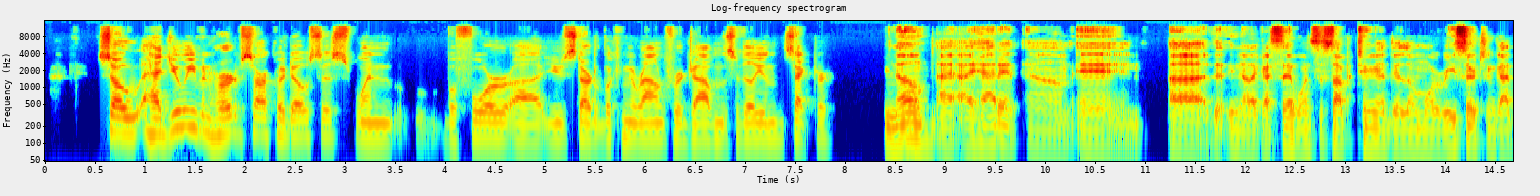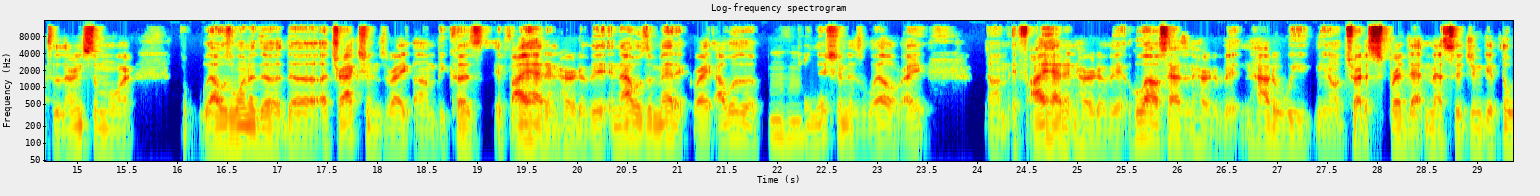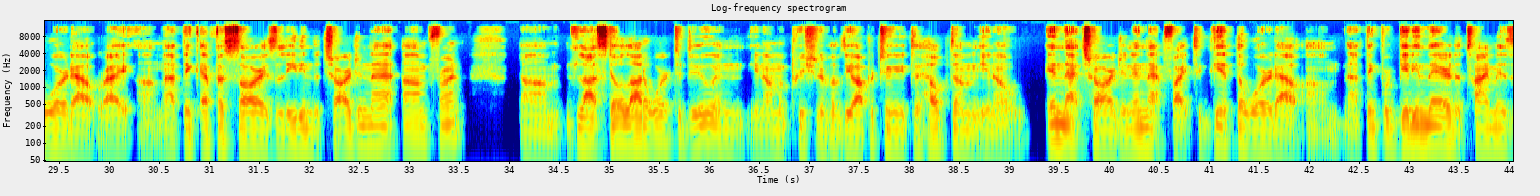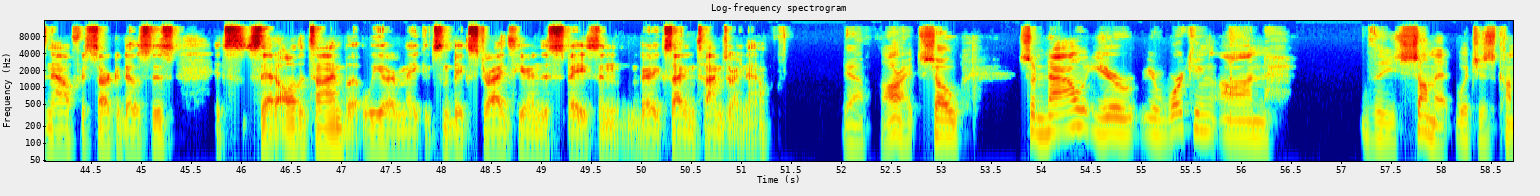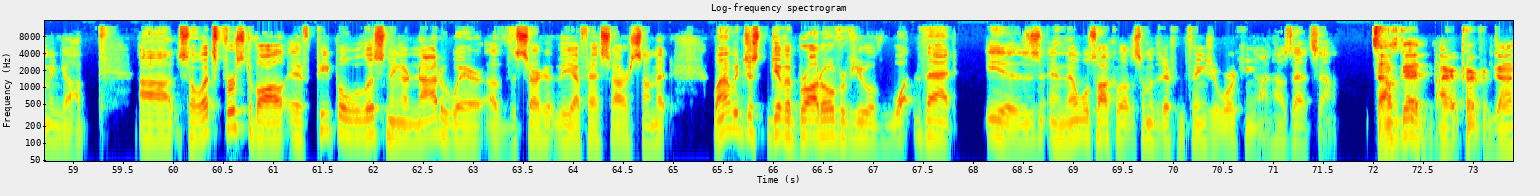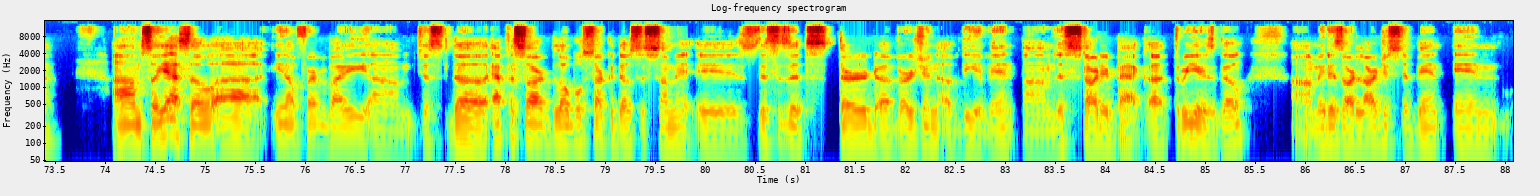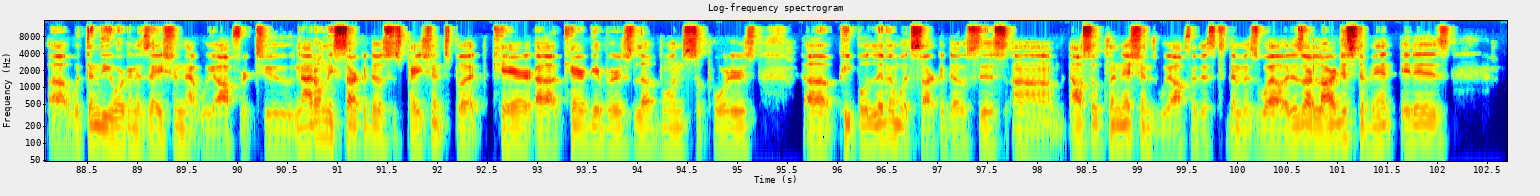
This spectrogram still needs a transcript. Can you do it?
So, had you even heard of sarcoidosis when before uh, you started looking around for a job in the civilian sector? No, I, I hadn't. Um, and uh, the, you know, like I said, once this opportunity, I did a little more research and got to learn some more. That was one of the the attractions, right? Um, because if I hadn't heard of it, and I was a medic, right? I was a mm-hmm. clinician as well, right? Um, if I hadn't heard of it, who else hasn't heard of it? And how do we, you know, try to spread that message and get the word out, right? Um, I think FSR is leading the charge in that um, front. Um, lot, still a lot of work to do, and you know, I'm appreciative of the opportunity to help them, you know, in that charge and in that fight to get the word out. Um, I think we're getting there. The time is now for sarcoidosis it's said all the time, but we are making some big strides here in this space and very exciting times right now. Yeah. All right. So so now you're you're working on the summit, which is coming up. Uh, so let's first of all, if people listening are not aware of the the FSR summit, why don't we just give a broad overview of what that is, and then we'll talk about some of the different things you're working on. How's that sound? Sounds good. All right, perfect, John. Um, so yeah, so uh, you know, for everybody, um, just the FSR Global Sarcoidosis Summit is this is its third uh, version of the event. Um, this started back uh, three years ago. Um, it is our largest event in uh, within the organization that we offer to not only sarcoidosis patients but care uh, caregivers, loved ones, supporters, uh, people living with sarcoidosis, um, also clinicians. We offer this to them as well. It is our largest event. It is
